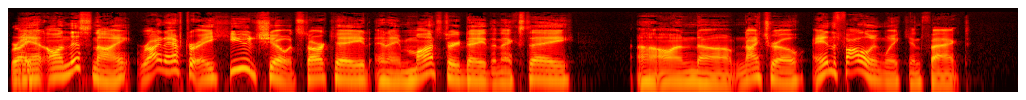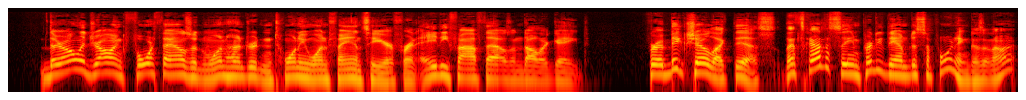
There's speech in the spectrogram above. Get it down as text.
Right. And on this night, right after a huge show at Starcade and a monster day the next day uh, on uh, Nitro and the following week, in fact, they're only drawing 4,121 fans here for an $85,000 gate. For a big show like this, that's got to seem pretty damn disappointing, does it not?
